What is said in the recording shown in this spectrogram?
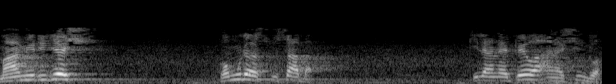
Maamiri jeshi kwa muda wa siku saba kila anayepewa anashindwa.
